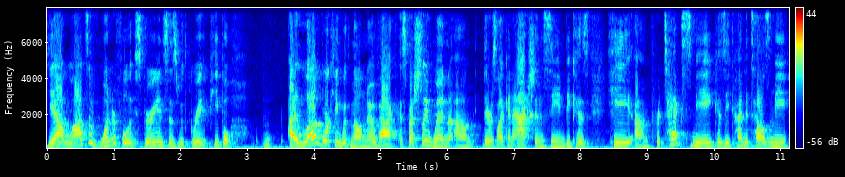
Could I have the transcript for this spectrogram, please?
yeah, lots of wonderful experiences with great people. I love working with Mel Novak, especially when um, there's like an action scene because he um, protects me because he kind of tells me,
